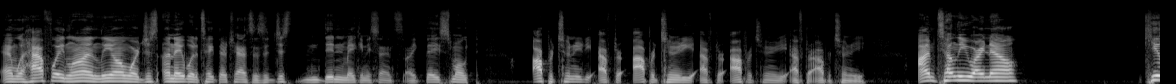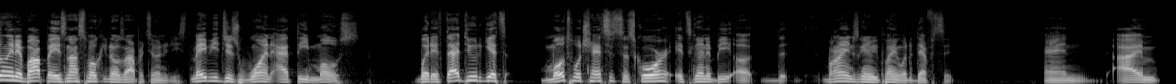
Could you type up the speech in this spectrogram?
And with halfway line, Lyon were just unable to take their chances. It just didn't make any sense. Like they smoked opportunity after opportunity after opportunity after opportunity. I'm telling you right now, Kylian Mbappe is not smoking those opportunities. Maybe just one at the most. But if that dude gets multiple chances to score, it's going to be a the, Bayern's going to be playing with a deficit. And I'm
